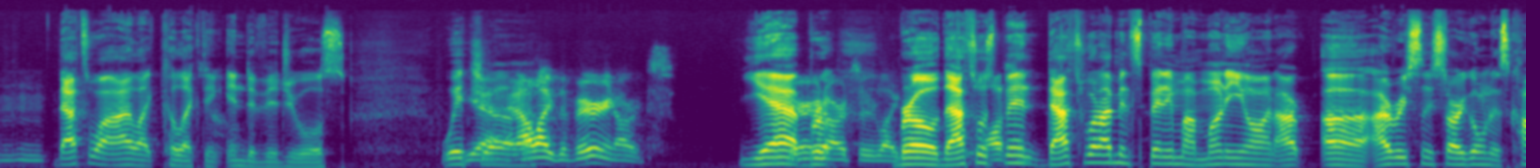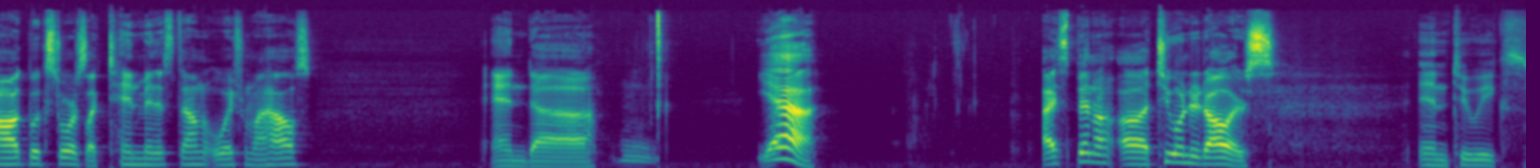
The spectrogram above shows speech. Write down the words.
hmm That's why I like collecting individuals. Which, yeah, uh, I like the variant arts. yeah, variant bro. arts like bro that's what's awesome. been that's what i've been spending my money on i uh i recently started going to this comic book store it's like 10 minutes down away from my house and uh Mm. yeah i spent uh $200 in two weeks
